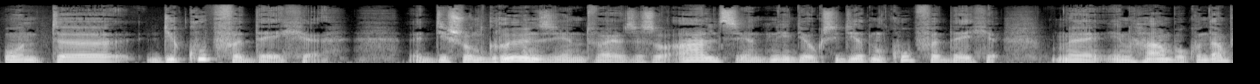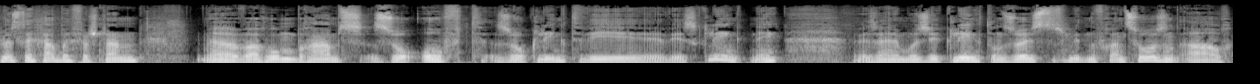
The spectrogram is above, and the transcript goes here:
und die Kupferdächer die schon grün sind, weil sie so alt sind, die oxidierten Kupferdächer äh, in Hamburg. Und dann plötzlich habe ich verstanden, äh, warum Brahms so oft so klingt, wie, wie es klingt, nee? wie seine Musik klingt. Und so ist es mit den Franzosen auch.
